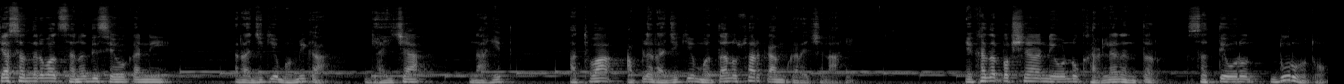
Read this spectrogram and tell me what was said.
त्या संदर्भात सनदी सेवकांनी राजकीय भूमिका घ्यायच्या नाहीत अथवा आपल्या राजकीय मतानुसार काम करायचे नाही. एखादा पक्ष निवडणूक हरल्यानंतर सत्तेवरून दूर होतो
